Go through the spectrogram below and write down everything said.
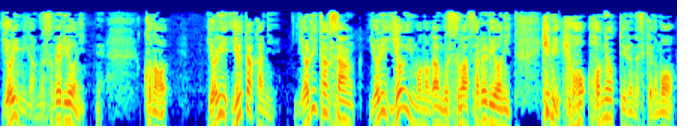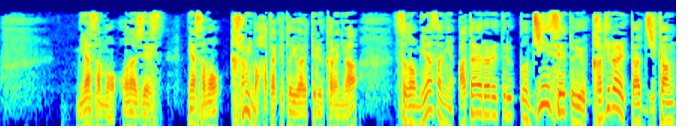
良い実が結べるように、ねこの、より豊かに、よりたくさん、より良いものが結ばされるように、日々ほ骨折っているんですけども、皆さんも同じです。皆さんも神の畑と言われているからには、 その皆さんに与えられているこの人生という限られた時間、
